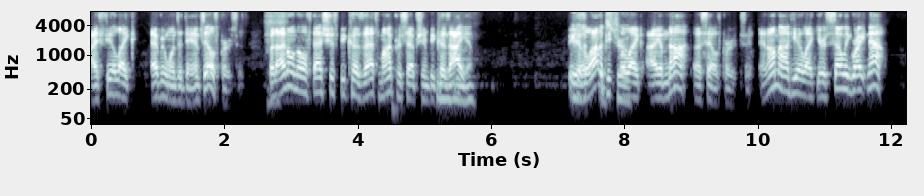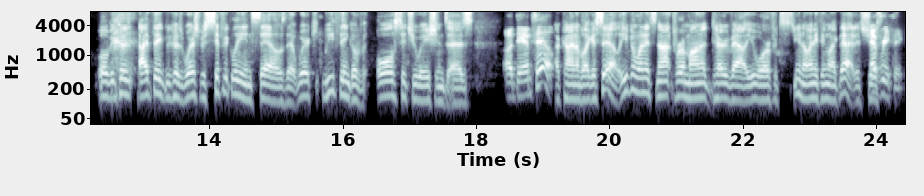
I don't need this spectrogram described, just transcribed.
I feel like everyone's a damn salesperson. But I don't know if that's just because that's my perception because mm-hmm. I am. Because yeah, a lot of people true. are like, I am not a salesperson. And I'm out here like you're selling right now. Well, because I think because we're specifically in sales that we're we think of all situations as a damn sale. A kind of like a sale, even when it's not for a monetary value or if it's, you know, anything like that. It's just everything.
